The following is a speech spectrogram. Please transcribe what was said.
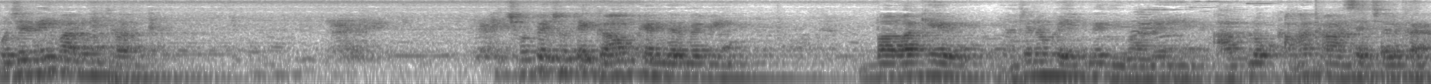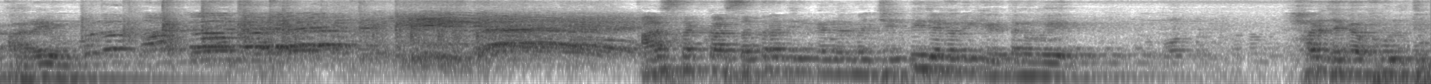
मुझे नहीं मालूम था कि छोटे छोटे गाँव के अंदर में भी बाबा के भजनों के इतने दीवाने हैं। आप लोग कहाँ कहाँ से चलकर आ रहे हो? आज तक का सत्रह दिन के अंदर में जितनी जगह भी कीर्तन हुए, हर जगह फूल थी।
